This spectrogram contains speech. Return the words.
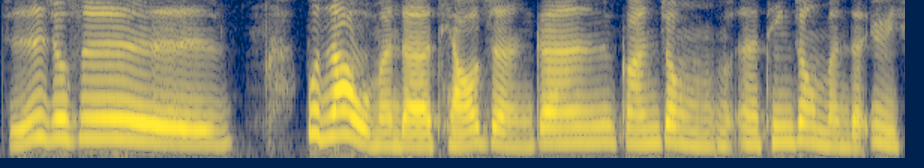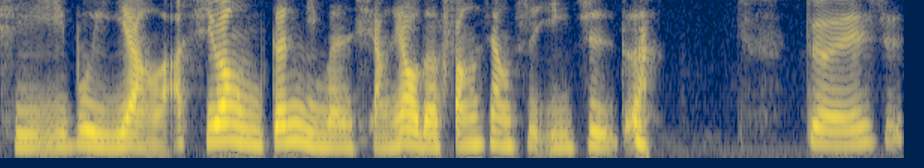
只是就是不知道我们的调整跟观众呃听众们的预期一不一样啦，希望跟你们想要的方向是一致的。对，是，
